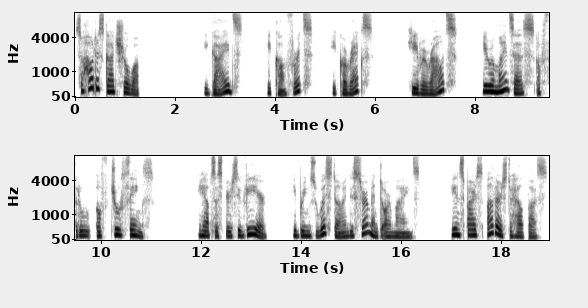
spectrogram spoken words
So, how does God show up? He guides, He comforts, He corrects, He reroutes, He reminds us of, through, of true things. He helps us persevere. He brings wisdom and discernment to our minds. He inspires others to help us.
